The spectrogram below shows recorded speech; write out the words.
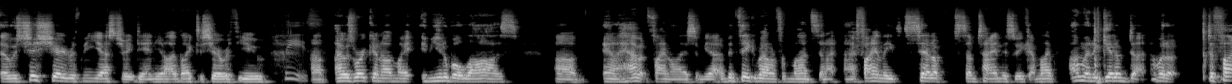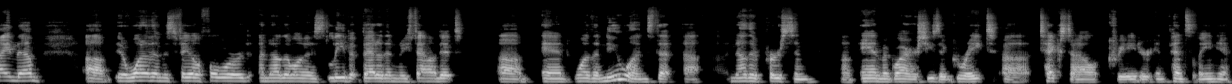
that was just shared with me yesterday, Danielle. I'd like to share with you. Please. Um, I was working on my immutable laws, um, and I haven't finalized them yet. I've been thinking about them for months, and I, I finally set up some time this week. I'm like, I'm going to get them done. I'm going to define them. Um, you know, one of them is fail forward. Another one is leave it better than we found it. Um, and one of the new ones that uh, another person, um, Anne McGuire, she's a great uh, textile creator in Pennsylvania.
